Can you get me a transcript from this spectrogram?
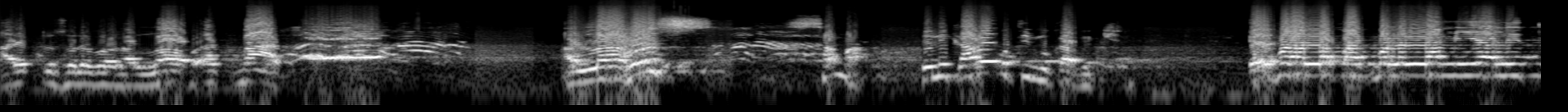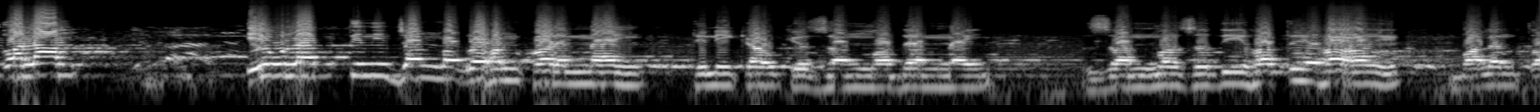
আরেকটু জোরে বলেন, আল্লাহ আকবার। আল্লাহ সামা। তিনি কারও প্রতি মুখাপেক্ষী। এরপর আল্লাহ পাক বলেন, লাম ইয়ালিদ ইউলাদ। তিনি জন্মগ্রহণ করেন নাই। তিনি কাউকে জন্ম দেন নাই। জন্ম যদি হতে হয়, বলেন তো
